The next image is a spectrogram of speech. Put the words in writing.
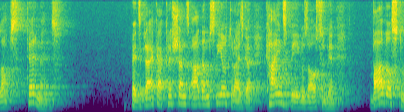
labs termins. Pēc grēkā krišanas Ādams jau tur aizgāja. Kains bija uz austrumiem, Bābels to,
